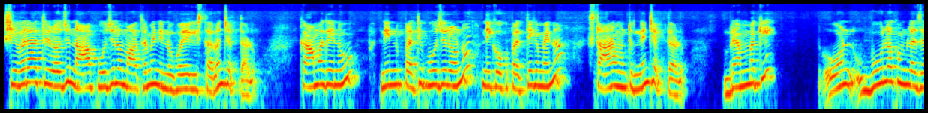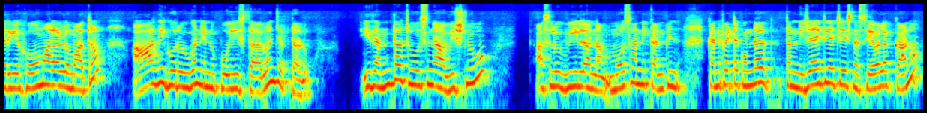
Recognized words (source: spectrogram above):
శివరాత్రి రోజు నా పూజలో మాత్రమే నిన్ను ఉపయోగిస్తారు అని చెప్తాడు. కామధేనువు నిన్ను ప్రతి పూజలోనూ నీకు ఒక ప్రత్యేకమైన స్థానం ఉంటుందని చెప్తాడు. బ్రహ్మకి ఓన్ భూలోకంలో జరిగే హోమాలలో మాత్రం ఆది గురువుగా నిన్ను పూజిస్తారు అని చెప్తాడు. ఇదంతా చూసిన విష్ణువు అసలు వీళ్ళ మోసాన్ని కనిపి కనిపెట్టకుండా తను నిజాయితీగా చేసిన సేవలకు కాను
